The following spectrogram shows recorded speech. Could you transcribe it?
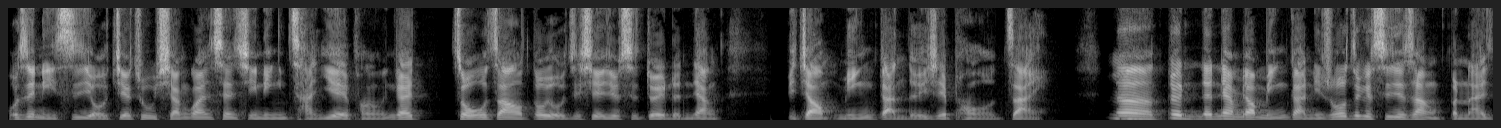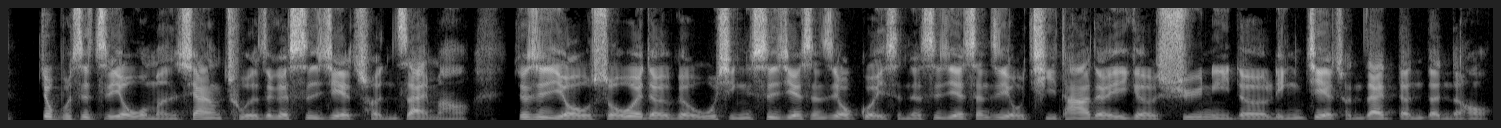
或是你是有接触相关身心灵产业的朋友，应该周遭都有这些就是对能量比较敏感的一些朋友在。那对能量比较敏感，你说这个世界上本来就不是只有我们像处的这个世界存在嘛？就是有所谓的一个无形世界，甚至有鬼神的世界，甚至有其他的一个虚拟的灵界存在等等的吼。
